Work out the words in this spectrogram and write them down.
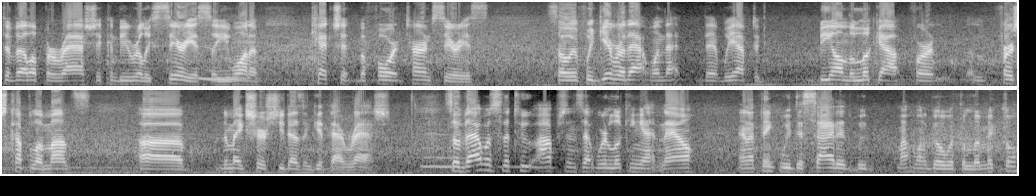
develop a rash it can be really serious so you want to catch it before it turns serious so if we give her that one that that we have to be on the lookout for first couple of months uh, to make sure she doesn't get that rash. So that was the two options that we're looking at now. And I think we decided we might want to go with the Lamictal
